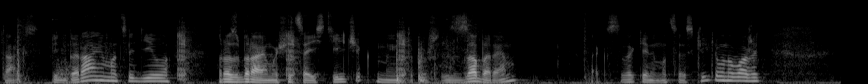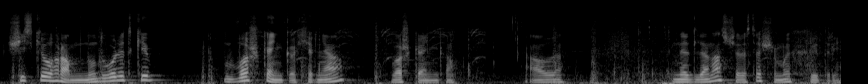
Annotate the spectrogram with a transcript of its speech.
Так, підбираємо це діло. Розбираємо ще цей стільчик. Ми його також заберемо. Так, закинемо це. Скільки воно важить? 6 кг. Ну, доволі таки важкенька херня. Важкенька. Але не для нас через те, що ми хитрі.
